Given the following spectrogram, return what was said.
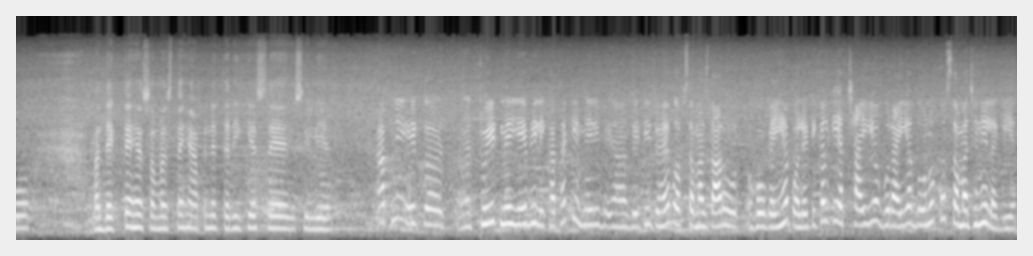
को देखते हैं समझते हैं अपने तरीके से इसीलिए। आपने एक ट्वीट में ये भी लिखा था कि मेरी बेटी जो है वो अब समझदार हो, हो गई है पॉलिटिकल की अच्छाई और बुराइयाँ दोनों को समझने लगी है।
